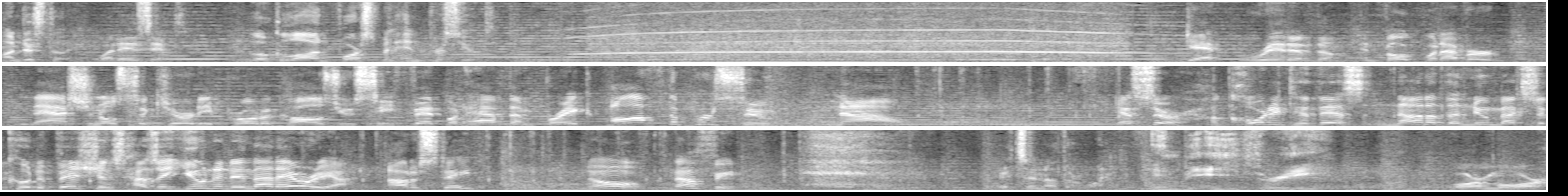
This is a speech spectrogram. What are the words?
Understood. What is it? Local law enforcement in pursuit. Get rid of them. Invoke whatever national security protocols you see fit, but have them break off the pursuit now. Yes, sir. According to this, none of the New Mexico divisions has a unit in that area. Out of state? No, nothing. It's another one. NBE 3? Or more.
